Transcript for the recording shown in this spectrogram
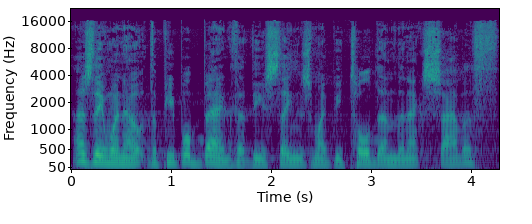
As they went out, the people begged that these things might be told them the next Sabbath.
